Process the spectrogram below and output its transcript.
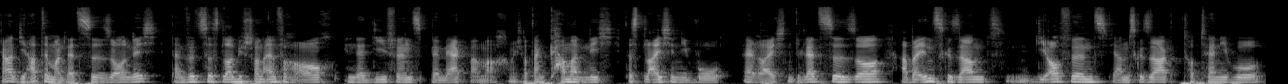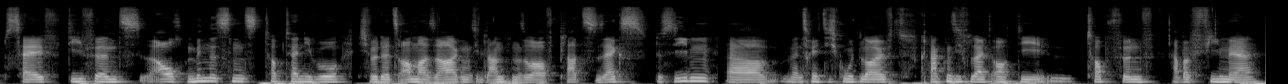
ja, die hatte man letzte Saison nicht, dann wird es das, glaube ich, schon einfach auch in der Defense bemerkbar machen. Ich glaube, dann kann man nicht das gleiche Niveau erreichen wie letzte Saison, aber insgesamt die Offense, wir haben es gesagt, Top 10 Niveau safe, Defense auch mindestens Top 10 Niveau. Ich würde jetzt auch mal sagen, sie landen so auf Platz 6 bis 7. Äh, Wenn es richtig gut läuft, knacken sie vielleicht auch die Top 5, aber viel mehr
